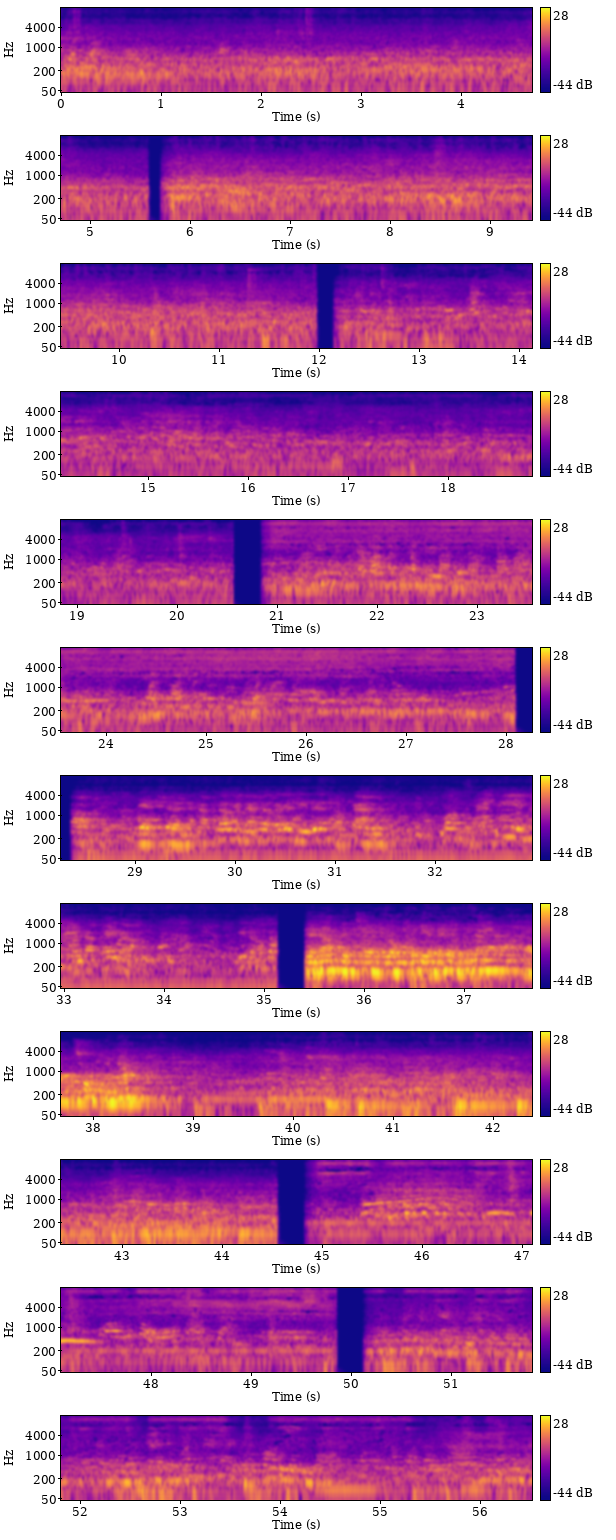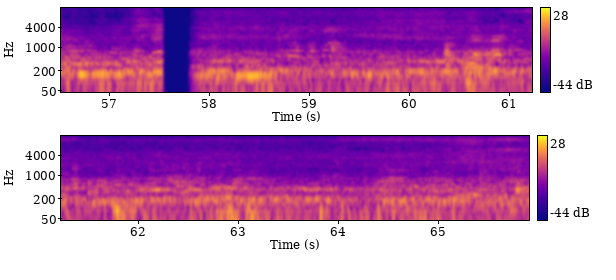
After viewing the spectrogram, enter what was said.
จากหลัง ก็เรียนเชิญนะครับนอกจากนั้นเราก็จะมีเรื่องของการมอบสถานที่นะครับให้กับพี่น้องนนะครับเรียนเชิญลงทะเบียนได้เลยที่ด้านหน้าหอประชุมนะครับ ね。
